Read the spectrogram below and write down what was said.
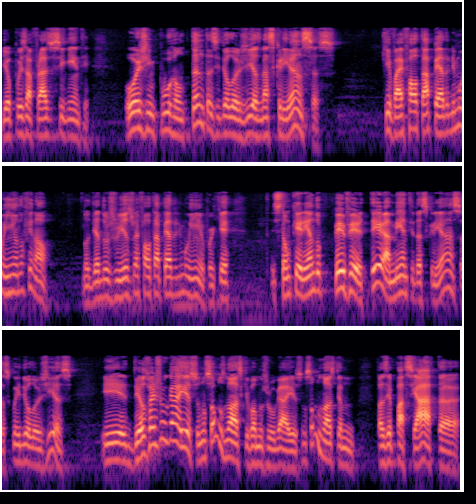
E eu pus a frase seguinte: hoje empurram tantas ideologias nas crianças que vai faltar pedra de moinho no final. No dia do juízo vai faltar pedra de moinho, porque estão querendo perverter a mente das crianças com ideologias e Deus vai julgar isso. Não somos nós que vamos julgar isso. Não somos nós que temos que fazer passeata,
